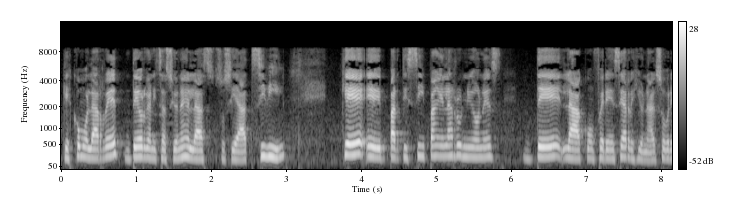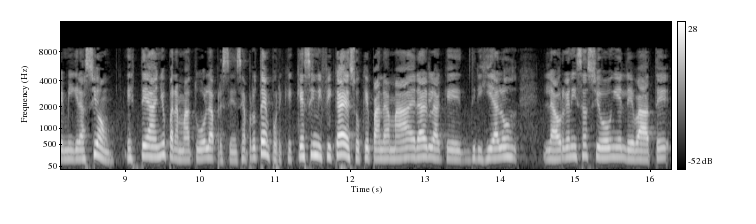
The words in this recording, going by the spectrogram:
que es como la red de organizaciones de la sociedad civil, que eh, participan en las reuniones de la conferencia regional sobre migración. Este año Panamá tuvo la presencia pro tempore. ¿Qué, qué significa eso? Que Panamá era la que dirigía los, la organización y el debate,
